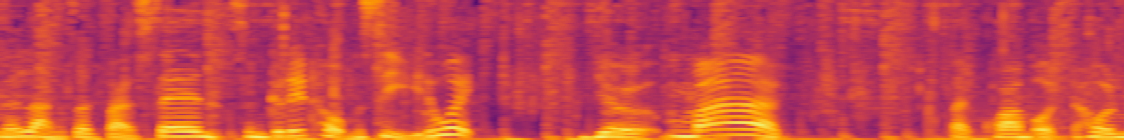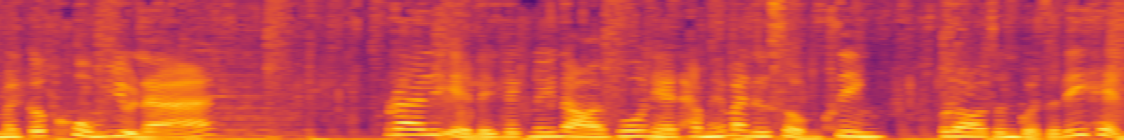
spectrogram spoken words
และหลังจากตัดเส้นฉันก็ได้ถมสีด้วย เยอะมาก แต่ความอดทนมันก็คุ้มอยู่นะ รายละเอียดเล็ก ๆ น้อยๆพวกนี้ทำให้มันดูสมจริง รอจนกว่าจะได้เห็น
